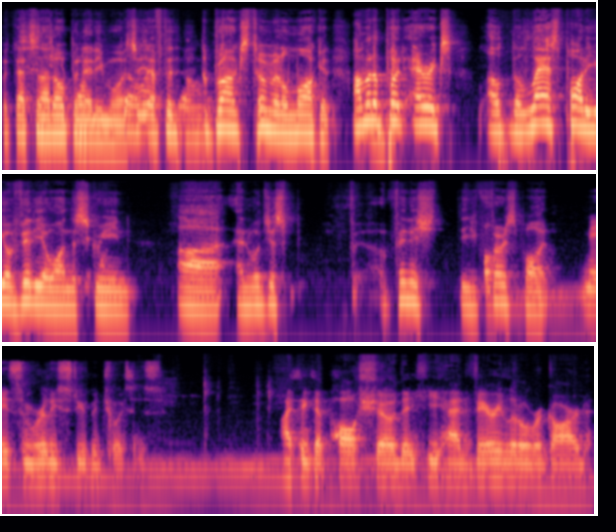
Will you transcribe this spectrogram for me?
but that's not open anymore. So you have to the Bronx Terminal Market. I'm going to put Eric's uh, the last part of your video on the screen, uh, and we'll just f- finish the first part. made some really stupid choices. I think that Paul showed that he had very little regard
